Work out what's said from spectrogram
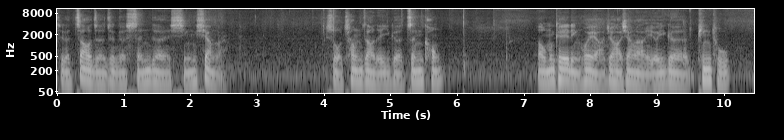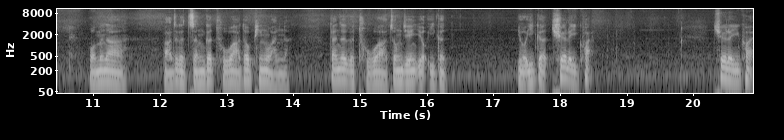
这个照着这个神的形象啊，所创造的一个真空啊，我们可以领会啊，就好像啊，有一个拼图，我们呢把这个整个图啊都拼完了。但这个图啊，中间有一个有一个缺了一块，缺了一块，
